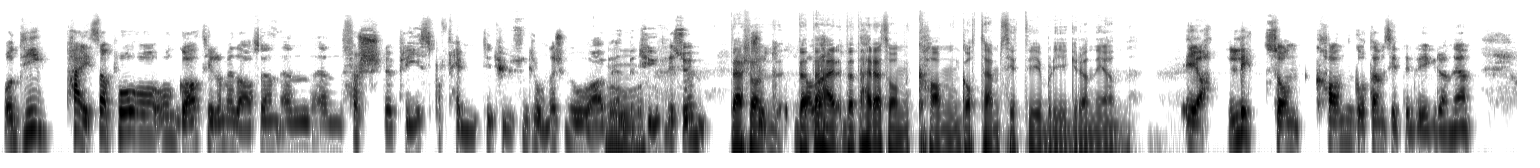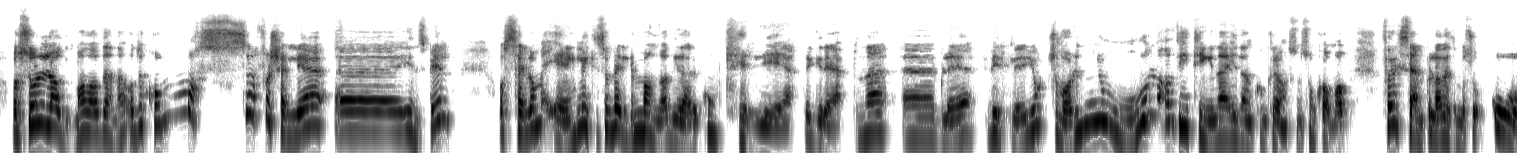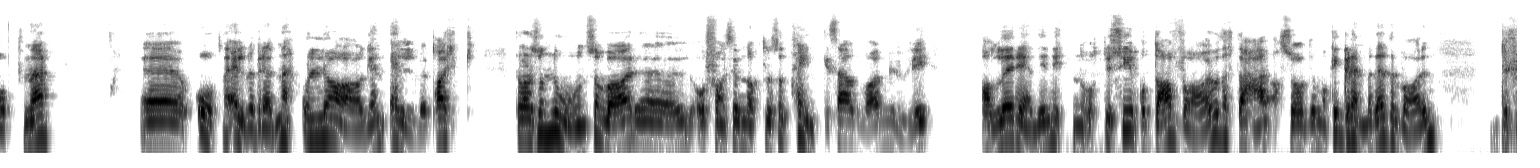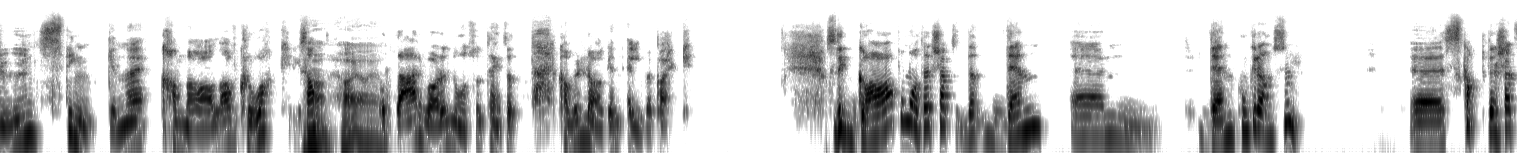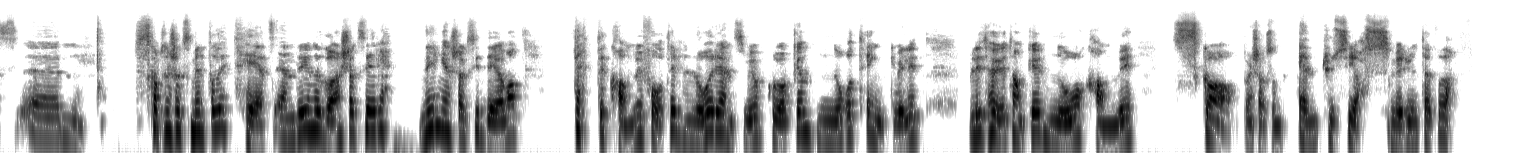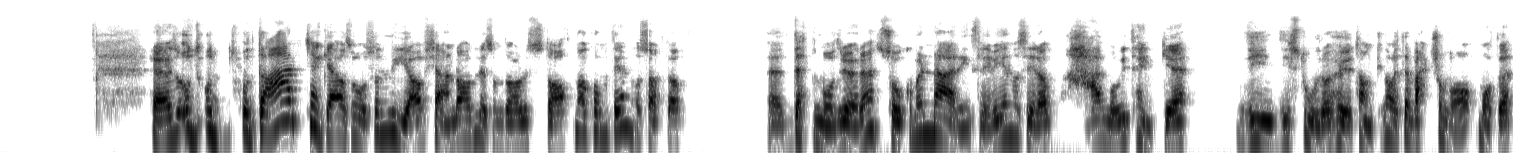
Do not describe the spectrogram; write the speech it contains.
Og de peisa på og, og ga til og med da en, en, en førstepris på 50 000 kroner, som jo var en oh. betydelig sum. Det så, dette, her, dette, her, er sånn Kan Gotham City bli grønn igjen? Ja, litt sånn Kan Gotham City bli grønn igjen? Og så lagde man da denne, og det kom masse forskjellige eh, innspill. Og selv om egentlig ikke så veldig mange av de der konkrete grepene eh, ble virkelig gjort, så var det noen av de tingene i den konkurransen som kom opp. F.eks. dette med å åpne, eh, åpne elvebreddene og lage en elvepark. Det var altså noen som var eh, offensive nok til å tenke seg at det var mulig allerede i 1987. Og da var jo dette her altså, Du må ikke glemme det. Det var en brun, stinkende kanal av kloakk. Ja, ja, ja, og der var det noen som tenkte at der kan vi lage en elvepark. Så det ga på en måte et slags Den, den eh, den konkurransen eh, skapte, en slags, eh, skapte en slags mentalitetsendring. Det ga en slags retning, en slags idé om at dette kan vi få til. Nå renser vi opp kloakken. Nå tenker vi litt, litt høye tanker. Nå kan vi skape en slags sånn entusiasme rundt dette. da. Eh, og, og, og, der tenker jeg altså også mye av kjernen. Da, liksom, da har du staten har kommet inn og sagt at eh, dette må dere gjøre. Så kommer næringslivet inn og sier at her må vi tenke de, de store og høye tankene. Og etter hvert så var på en måte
